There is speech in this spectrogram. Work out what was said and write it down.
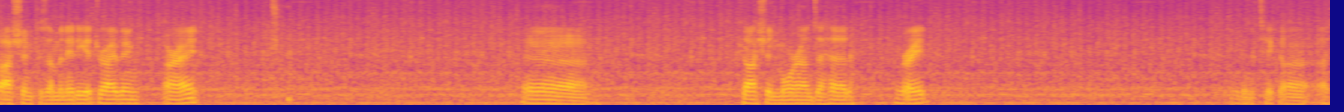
Caution, because I'm an idiot driving. Alright. uh, caution, morons ahead. Right? We're to take a, a...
